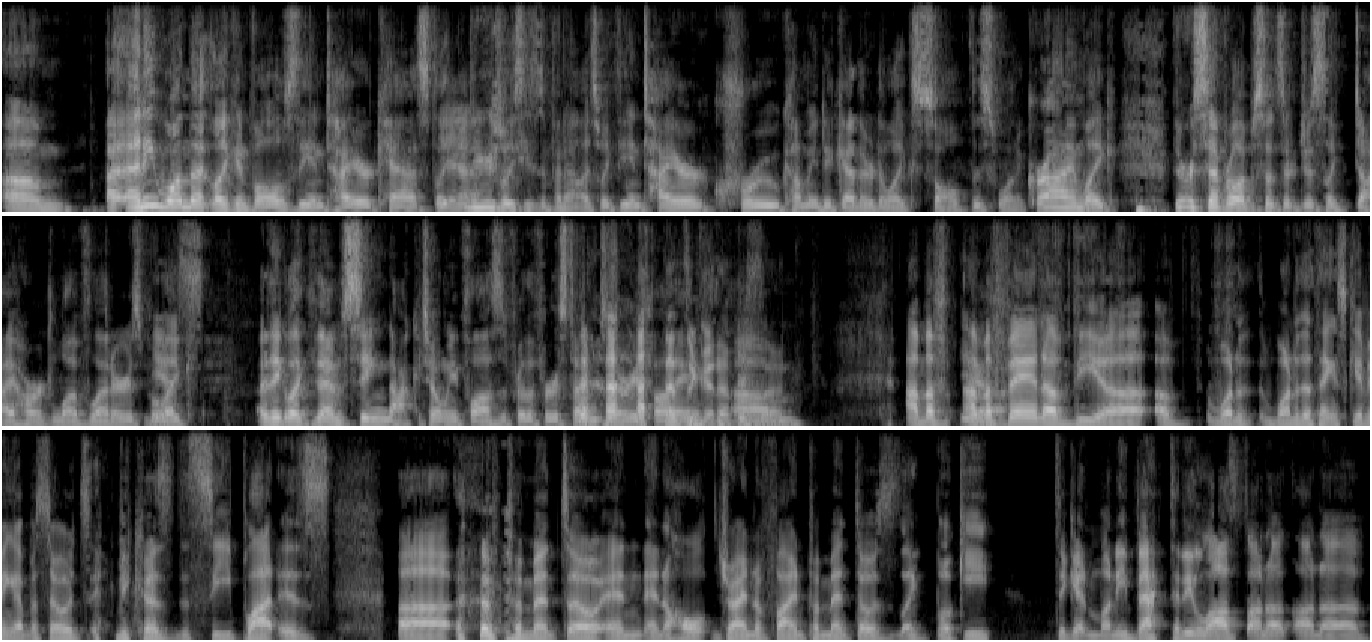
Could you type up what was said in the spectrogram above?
um, anyone that like involves the entire cast, like Yeah. usually season finales, like the entire crew coming together to like solve this one crime. Like there are several episodes that are just like diehard love letters, but like I think like them seeing Nakatomi Plaza for the first time is very That's a good episode. Um, I'm a am a fan of the uh of one of one of the Thanksgiving episodes because the C plot is uh Pimento and and Holt trying to find Pimento's like bookie to get money back that he lost on a on a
